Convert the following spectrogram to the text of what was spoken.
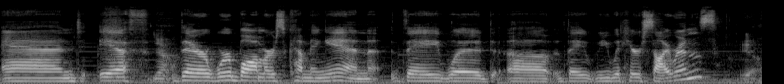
and if yeah. there were bombers coming in they would uh, they you would hear sirens yeah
